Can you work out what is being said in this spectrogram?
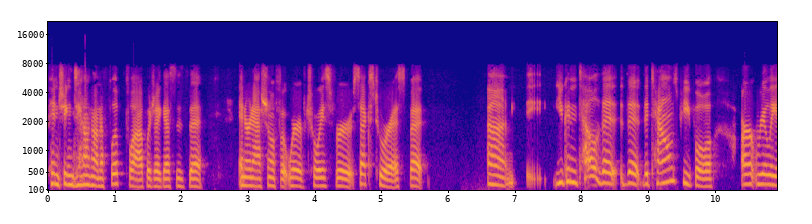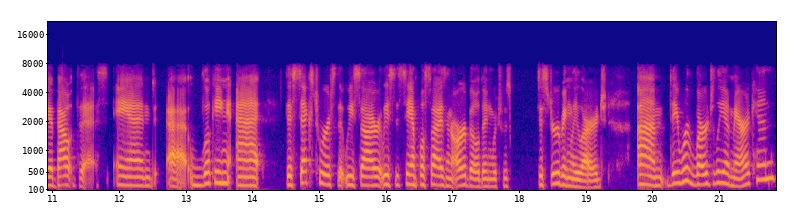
pinching down on a flip flop which i guess is the international footwear of choice for sex tourists but um, you can tell that the the townspeople aren't really about this. And uh, looking at the sex tourists that we saw, or at least the sample size in our building, which was disturbingly large, um, they were largely American.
